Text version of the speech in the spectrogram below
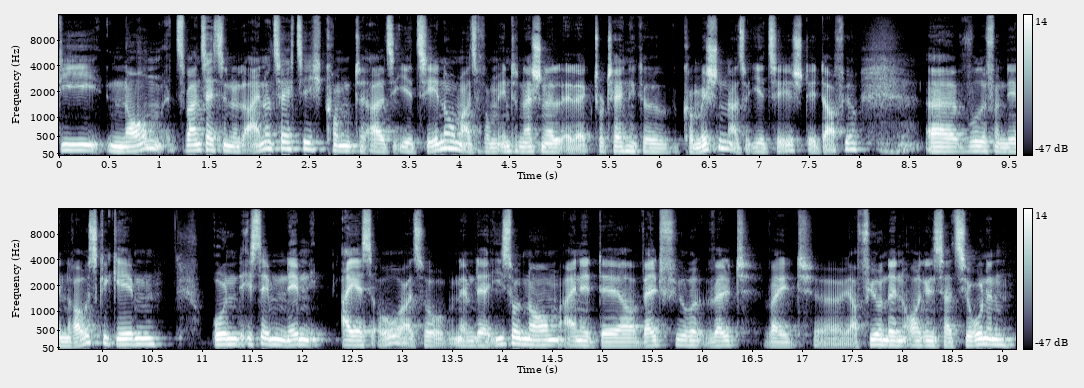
die Norm 26061 kommt als IEC-Norm, also vom International Electrotechnical Commission, also IEC steht dafür, mhm. äh, wurde von denen rausgegeben und ist eben neben ISO, also neben der ISO-Norm, eine der weltweit äh, ja, führenden Organisationen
